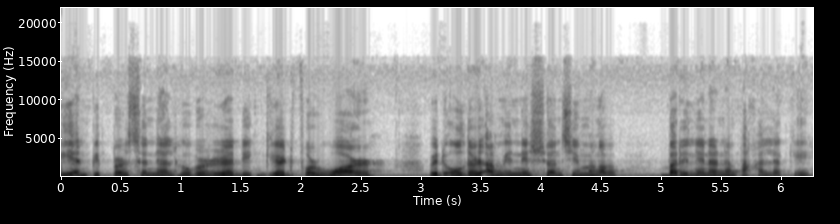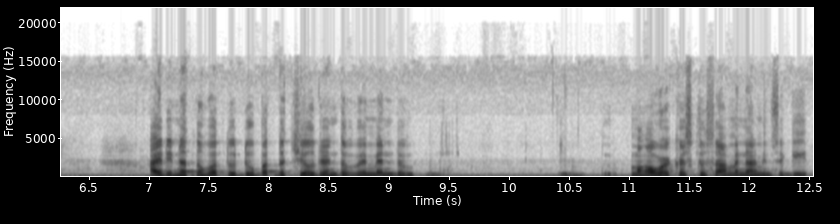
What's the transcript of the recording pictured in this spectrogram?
PNP personnel who were ready geared for war with all their ammunitions, yung mga baril nila na napakalaki. I did not know what to do, but the children, the women, the mga workers kasama namin sa gate.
